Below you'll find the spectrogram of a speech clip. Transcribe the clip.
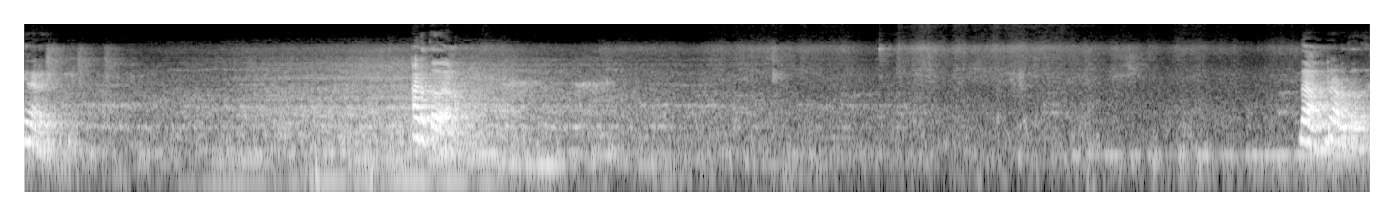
ഇങ്ങനെ വരും അടുത്തതാണ് അടുത്തത്.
